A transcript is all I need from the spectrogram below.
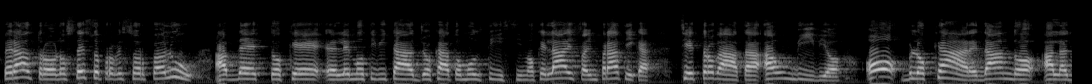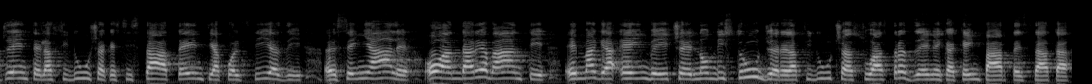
Peraltro lo stesso professor Palù ha detto che eh, l'emotività ha giocato moltissimo, che l'AIFA in pratica si è trovata a un bivio o bloccare dando alla gente la fiducia che si sta attenti a qualsiasi eh, segnale o andare avanti e, e, invece non distruggere la fiducia su AstraZeneca che in parte è stata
